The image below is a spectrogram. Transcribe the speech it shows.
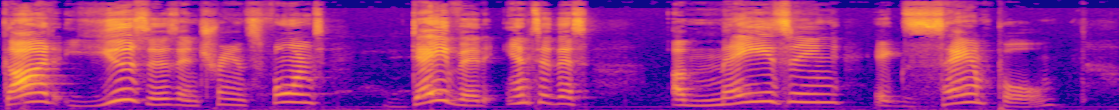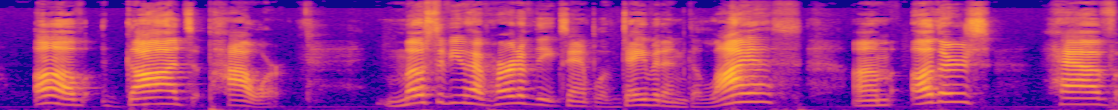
God uses and transforms David into this amazing example of God's power. Most of you have heard of the example of David and Goliath. Um, others have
